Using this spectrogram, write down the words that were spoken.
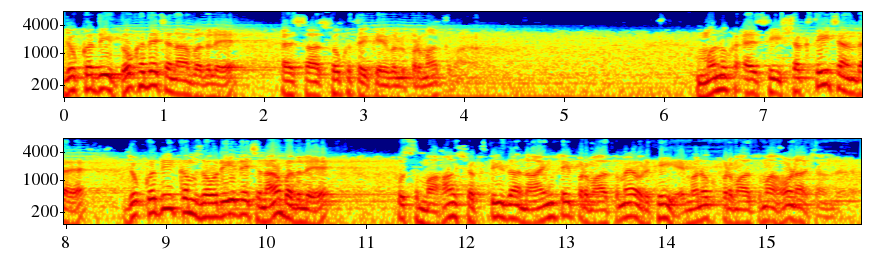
ਜੋ ਕਦੀ ਦੁੱਖ ਦੇ ਚ ਨਾ ਬਦਲੇ, ਐਸਾ ਸੁਖ ਤੇ ਕੇਵਲ ਪਰਮਾਤਮਾ ਮਨੁੱਖ ਐਸੀ ਸ਼ਕਤੀ ਚਾਹੁੰਦਾ ਹੈ ਜੋ ਕਦੀ ਕਮਜ਼ੋਰੀ ਦੇ ਚ ਨਾ ਬਦਲੇ, ਉਸ ਮਹਾ ਸ਼ਕਤੀ ਦਾ ਨਾਂ ਹੀ ਤੇ ਪਰਮਾਤਮਾ ਹੈ ਔਰ ਕੀ ਹੈ। ਮਨੁੱਖ ਪਰਮਾਤਮਾ ਹੋਣਾ ਚਾਹੁੰਦਾ ਹੈ।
